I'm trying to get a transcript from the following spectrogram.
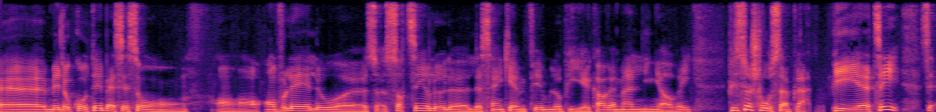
Euh, mais de l'autre côté, ben, c'est ça. On, voulait euh, sortir le, cinquième film, puis carrément l'ignorer. Puis ça, je trouve ça plate. Puis, euh, tu sais,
